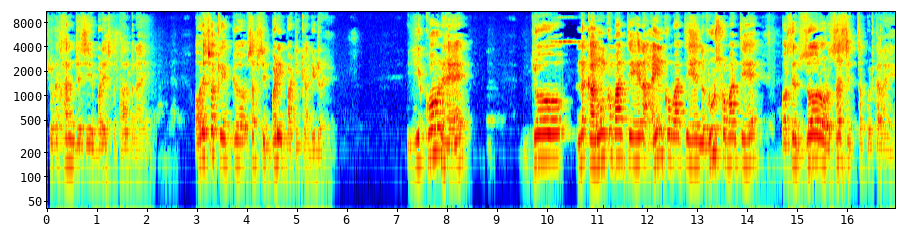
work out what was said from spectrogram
شوکت خانم جیسے بڑے اسپتال بنائے، اور اس وقت ایک سب سے بڑی پارٹی کا لیڈر ہے۔ یہ کون ہے جو نہ قانون کو مانتے ہیں، نہ آئین کو مانتے ہیں، نہ رولز کو مانتے ہیں اور صرف زور اور زر سے سب کچھ کر رہے ہیں؟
